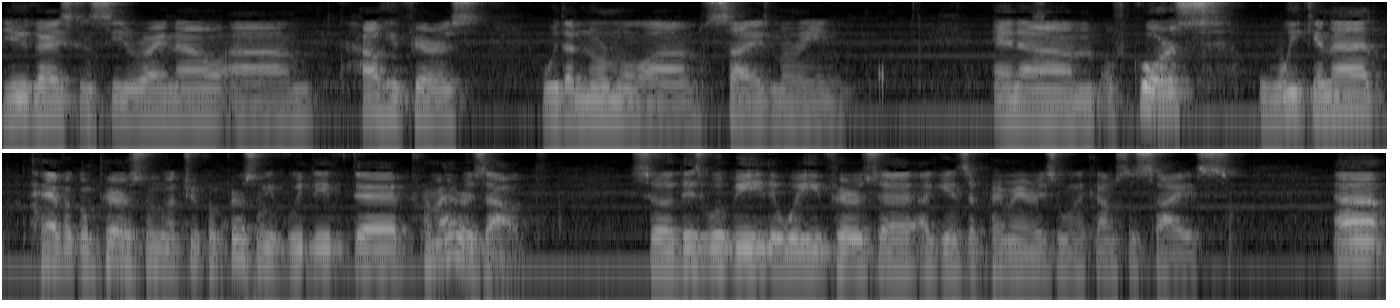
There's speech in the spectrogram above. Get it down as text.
you guys can see right now um, how he fares with a normal um, size Marine. And um, of course we cannot have a comparison, a true comparison, if we leave the Primaris out. So this will be the way he fares uh, against the Primaris when it comes to size. Uh,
